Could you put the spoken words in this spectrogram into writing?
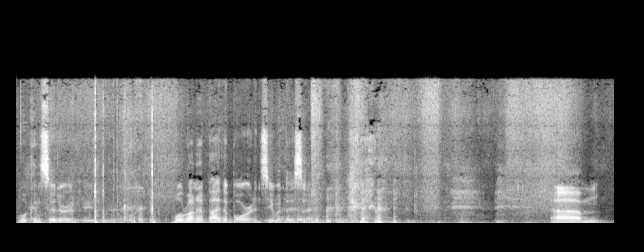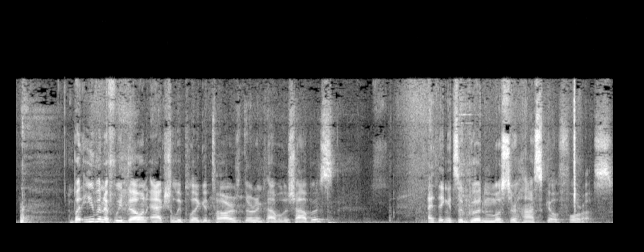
we'll consider it. We'll run it by the board and see what they say. um, but even if we don't actually play guitars during Kabbalah Shabbos, I think it's a good Musar Haskel for us.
